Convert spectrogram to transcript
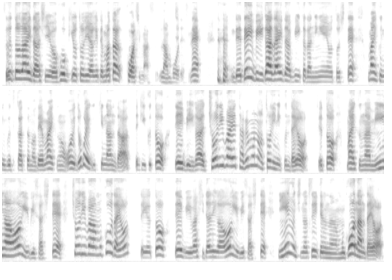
するとライダー C はほうきを取り上げてまた壊します。乱暴ですね。でデイビーがライダー B から逃げようとしてマイクにぶつかったのでマイクが「おいどこへ行く気なんだ?」って聞くとデイビーが「調理場へ食べ物を取りに行くんだよ」って言うとマイクが右側を指さして「調理場は向こうだよ」って言うとデイビーは左側を指さして「逃げ口のついてるのは向こうなんだよ」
